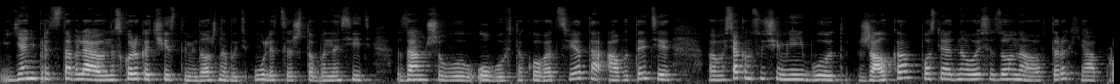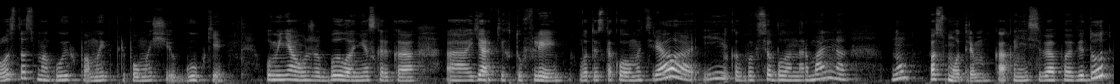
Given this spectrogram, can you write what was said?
я не представляю, насколько чистыми должны быть улицы, чтобы носить замшевую обувь такого цвета, а вот эти, э, во всяком случае, мне не будет жалко после одного сезона, а во-вторых, я просто смогу их помыть при помощи губки. У меня уже было несколько э, ярких туфлей вот из такого материала, и как бы все было нормально. Ну, посмотрим, как они себя поведут.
